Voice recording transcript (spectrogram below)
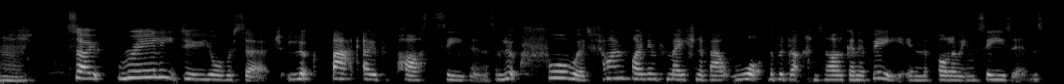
Mm. So really do your research. Look back over past seasons. Look forward. Try and find information about what the productions are going to be in the following seasons,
